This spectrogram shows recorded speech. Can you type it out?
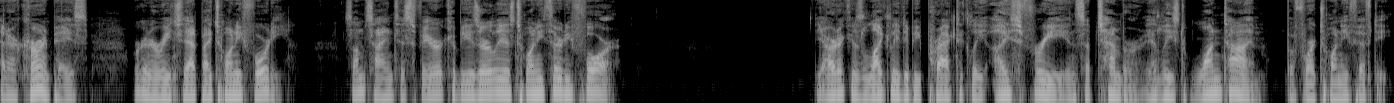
At our current pace, we're going to reach that by 2040. Some scientists fear it could be as early as 2034. The Arctic is likely to be practically ice free in September at least one time before 2050.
